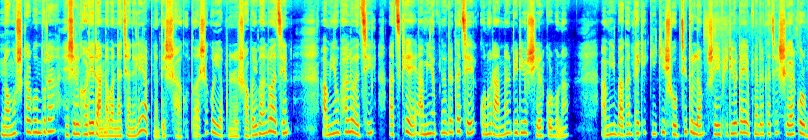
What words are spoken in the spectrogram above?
নমস্কার বন্ধুরা, হেসেল ঘরে রান্নাবান্না চ্যানেলে আপনাদের স্বাগত। আশা করি আপনারা সবাই ভালো আছেন। আমিও ভালো আছি। আজকে আমি আপনাদের কাছে কোনো রান্নার ভিডিও শেয়ার করব না। আমি বাগান থেকে কি কি সবজি তুললাম সেই ভিডিওটাই আপনাদের কাছে শেয়ার করব।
